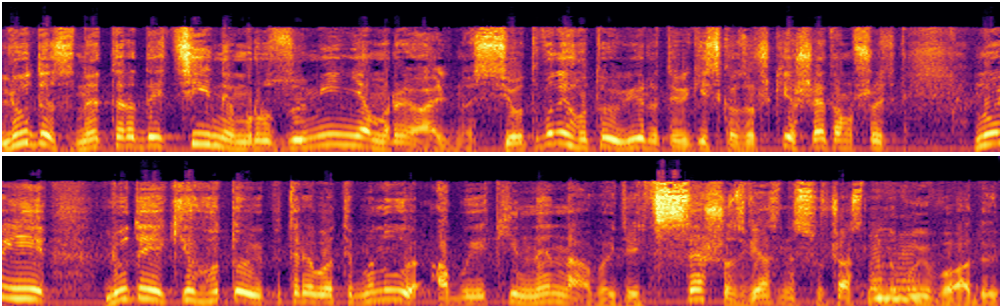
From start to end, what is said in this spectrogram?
люди з нетрадиційним розумінням реальності. От вони готові вірити в якісь казочки, ще там щось. Ну і люди, які готові підтримувати минуле, або які ненавидять все, що зв'язане з сучасною новою владою.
